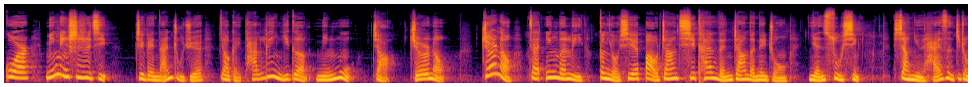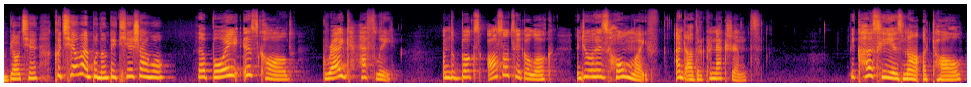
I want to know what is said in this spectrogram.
故而，明明是日记，这位男主角要给他另一个名目，叫 journal。journal 在英文里更有些报章、期刊文章的那种严肃性，像女孩子这种标签可千万不能被贴上哦。The boy is called Greg Heffley, and the books also take a look into his home life and other connections. Because he is not a tall,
